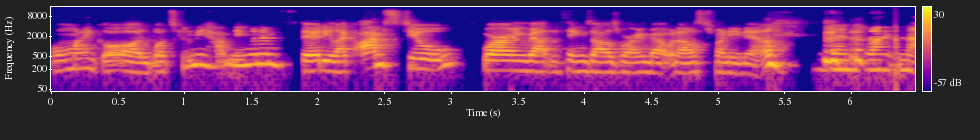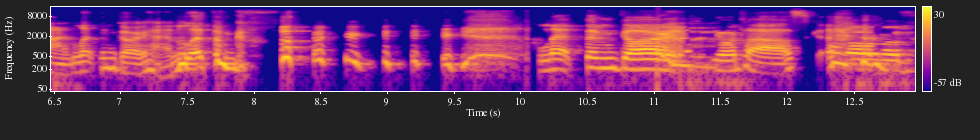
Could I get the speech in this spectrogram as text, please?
oh my god, what's gonna be happening when I'm 30? Like I'm still worrying about the things I was worrying about when I was 20 now. then don't no, let them go, Han. Let them go. let them go. Your task. God.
